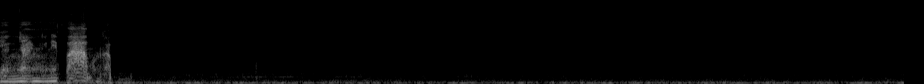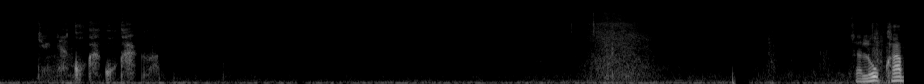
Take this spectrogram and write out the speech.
ยังยังอยู่ในป่าหมดครับ เสียงยังกุกคักกุกคักอยู่ครับ สรุปครับ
